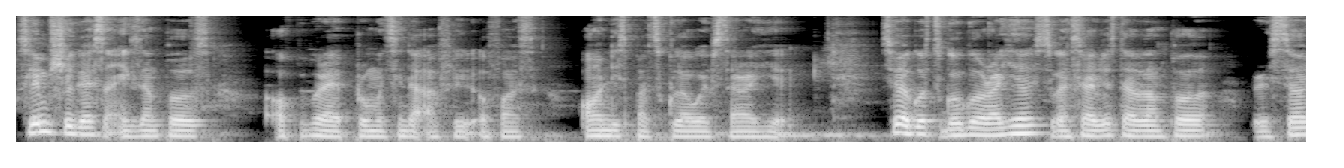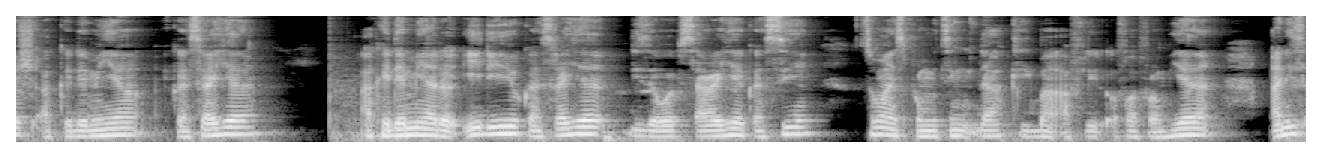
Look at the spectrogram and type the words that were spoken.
So let me show you guys some examples of people that are promoting the affiliate offers on this particular website right here. So I go to google right here so you can see just example research academia. You can see right here academia.edu you can see right here. This is a website right here. You can see someone is promoting that clickbank affiliate offer from here. And this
